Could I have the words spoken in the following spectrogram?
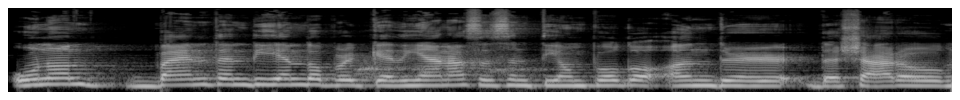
uno va entendiendo por qué Diana se sentía un poco under the shadow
